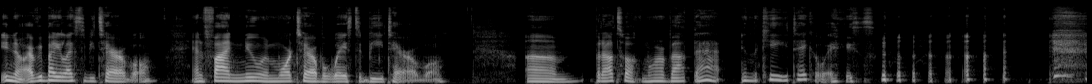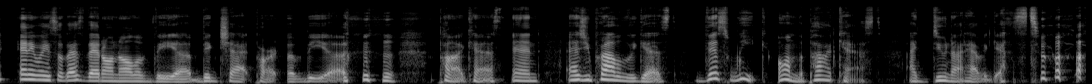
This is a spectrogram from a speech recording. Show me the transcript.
you know, everybody likes to be terrible and find new and more terrible ways to be terrible. Um, but I'll talk more about that in the key takeaways. anyway, so that's that on all of the uh, big chat part of the uh, podcast. And as you probably guessed, this week on the podcast, I do not have a guest.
